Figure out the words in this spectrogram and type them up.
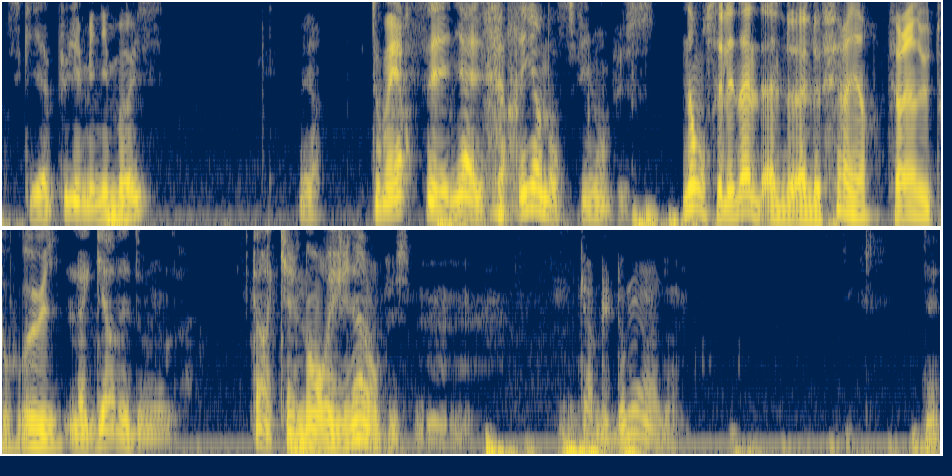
Parce qu'il n'y a plus les Minimoys. Merde. Toute manière, Selenia, elle fait rien dans ce film en plus. Non, Selena, elle, elle ne- elle ne fait rien. Fait rien du tout. Oui, oui. La guerre des deux mondes. Putain, quel nom original en plus. La guerre des deux mondes. Des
